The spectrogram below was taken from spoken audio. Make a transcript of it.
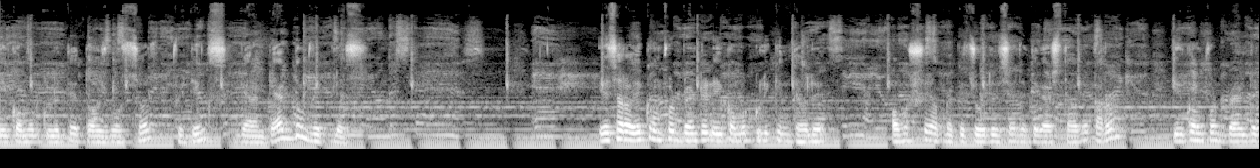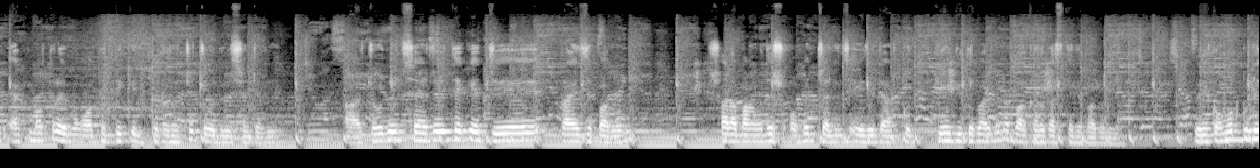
এই কমোডগুলিতে দশ বছর ফিটিংস গ্যারান্টি, একদম রিপ্লেস। এছাড়াও এই কমফোর্ট ব্র্যান্ডের এই কমোডগুলি কিনতে হলে অবশ্যই আপনাকে চৌধুরী সেন্টার থেকে আসতে হবে, কারণ ইউ কমফোর্ট ব্র্যান্ডের একমাত্র এবং অথেন্টিক ইনপুটার হচ্ছে চৌধুরী সেন্টারই আর চৌধুরী সেন্টারি থেকে যে প্রাইজে পাবেন, সারা বাংলাদেশ ওপেন চ্যালেঞ্জ এই রেটে আর কেউ দিতে পারবে না বা কারোর কাছ থেকে পাবেন না। তো এই কমোডগুলি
